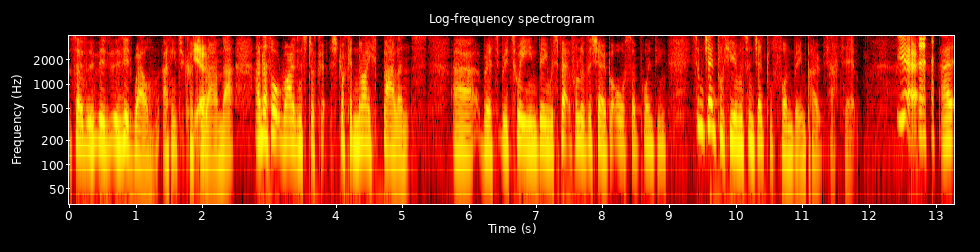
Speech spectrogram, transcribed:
so they, they they did well, I think, to cut Yeah. around that. And I thought Rylan struck struck a nice balance uh, between being respectful of the show, but also pointing some gentle humour, some gentle fun being poked at it. yeah. I,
